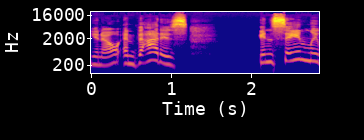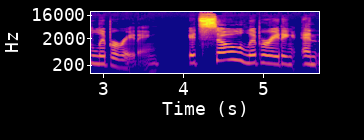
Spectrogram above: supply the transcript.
you know? And that is insanely liberating. It's so liberating, and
